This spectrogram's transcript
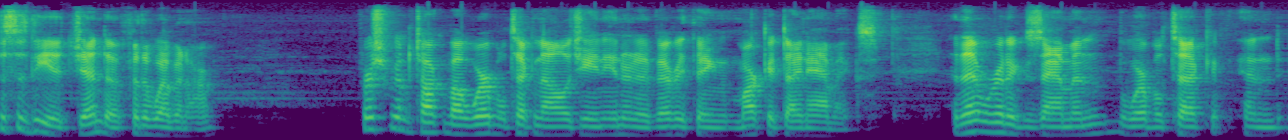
This is the agenda for the webinar. First, we're going to talk about wearable technology and Internet of Everything market dynamics. And then we're going to examine the wearable tech and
